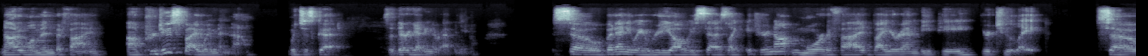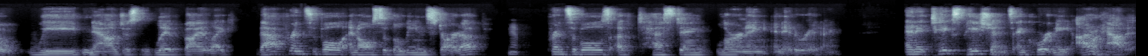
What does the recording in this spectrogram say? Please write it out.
Not a woman, but fine. Uh, produced by women, now, which is good. So they're getting the revenue so, but anyway, Reid always says, like, if you're not mortified by your MVP, you're too late. So we now just live by like that principle and also the lean startup yep. principles of testing, learning, and iterating. And it takes patience. And Courtney, I don't have it.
